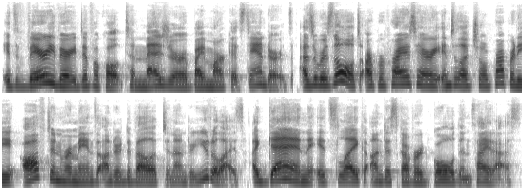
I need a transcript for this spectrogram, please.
it's very, very difficult to measure by market standards. As a result, our proprietary intellectual property often remains underdeveloped and underutilized. Again, it's like undiscovered gold inside us.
